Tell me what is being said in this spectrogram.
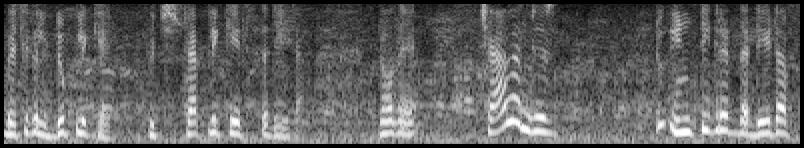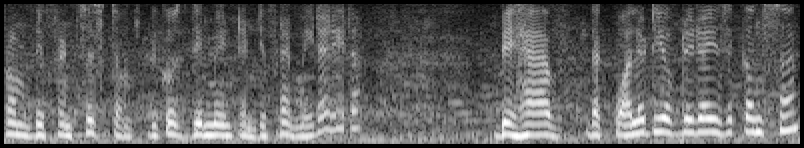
basically duplicate, which replicates the data. Now the challenge is to integrate the data from different systems because they maintain different metadata they have the quality of data is a concern,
